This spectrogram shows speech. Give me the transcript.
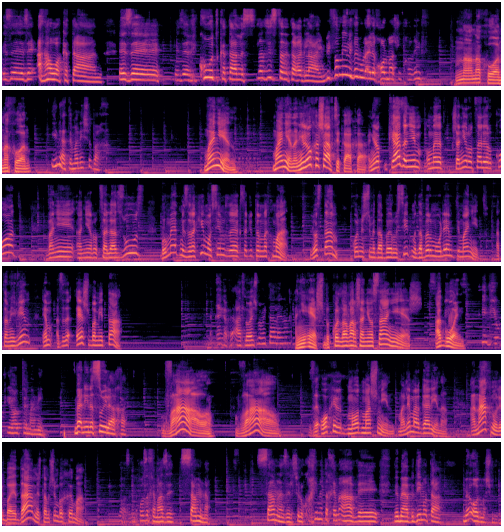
איזה, איזה אהווה קטן, איזה, איזה ריקוד קטן, להזיז קצת את הרגליים, לפעמים, לפעמים אולי לאכול משהו חריף. נכון, נכון. הנה, התימני שבך. מעניין. מעניין, אני לא חשבתי ככה. אני לא... כי אז אני אומרת, כשאני רוצה לרקוד, ואני רוצה לזוז, באמת מזרחים עושים זה קצת יותר נחמד. לא סתם כל מי שמדבר רוסית מדבר מעולה עם תימנית. אתה מבין? הם, זה אש במיטה. רגע, ואת לא אש במיטה, לנה? אני אש. בכל דבר שאני עושה אני אש. הגון. בדיוק להיות תימני. ואני נשוי לאחת. וואו, וואו. זה אוכל מאוד משמין, מלא מרגרינה. אנחנו בעדה משתמשים בחמאה. לא, אז גם פה זה חמאה זה סמנה. סמנה זה שלוקחים את החמאה ו... ומאבדים אותה מאוד משמעות.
